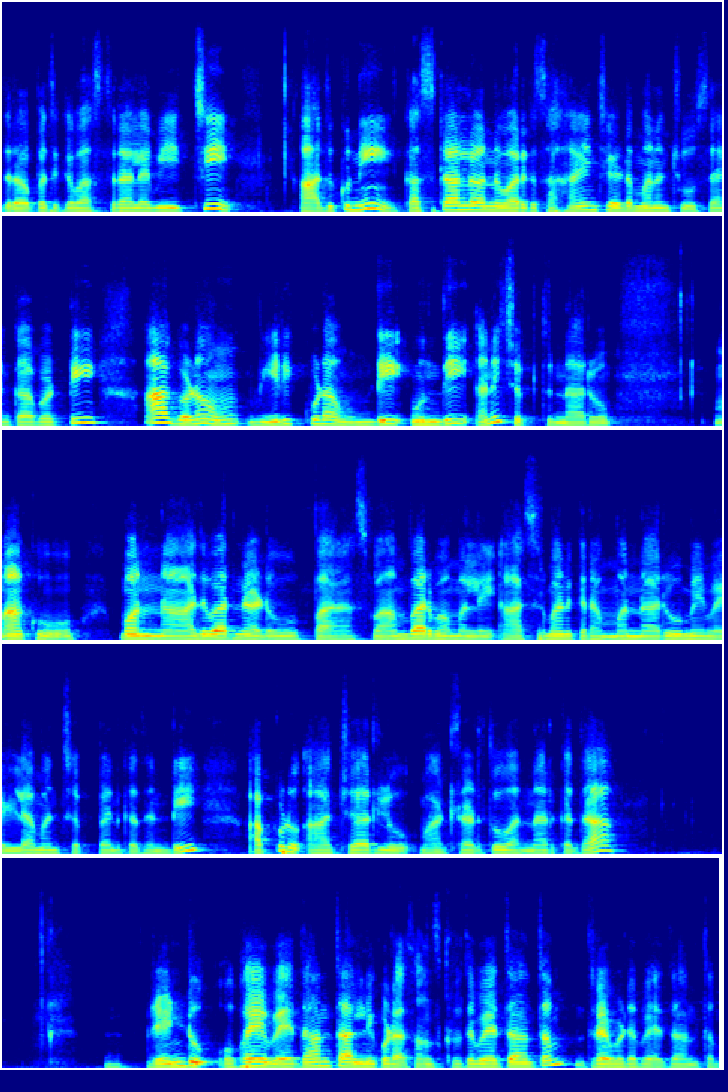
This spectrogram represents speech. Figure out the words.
ద్రౌపదికి వస్త్రాలు అవి ఇచ్చి ఆదుకుని కష్టాల్లో ఉన్న వారికి సహాయం చేయడం మనం చూసాం కాబట్టి ఆ గుణం వీరికి కూడా ఉండి ఉంది అని చెప్తున్నారు. మాకు మొన్న ఆదివారం నాడు స్వామివారు మమ్మల్ని ఆశ్రమానికి రమ్మన్నారు. మేము వెళ్ళామని చెప్పాను కదండి. అప్పుడు ఆచార్యులు మాట్లాడుతూ అన్నారు కదా రెండు ఉభయ వేదాంతాల్ని కూడా సంస్కృత వేదాంతం ద్రవిడ వేదాంతం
